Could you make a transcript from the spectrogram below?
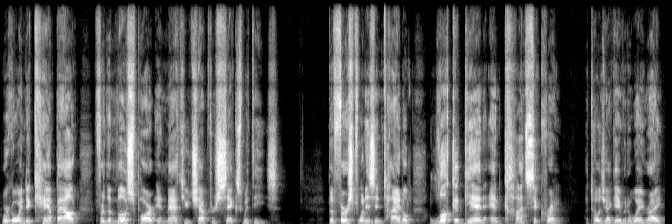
we're going to camp out for the most part in Matthew chapter 6 with these. The first one is entitled Look Again and Consecrate. I told you I gave it away, right?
